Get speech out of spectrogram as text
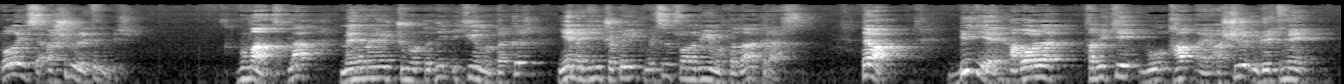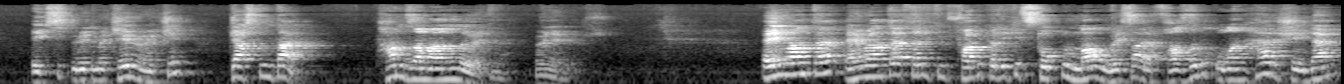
Dolayısıyla aşırı üretim bir. Bu mantıkla menemene 3 yumurta değil 2 yumurta kır. Yemediğin çöpe gitmesin sonra bir yumurta daha kırarsın. Devam. Bir diğeri, ha bu arada tabii ki bu tam, e, aşırı üretimi eksik üretime çevirmemek için just in time, tam zamanında üretimi öneriyoruz. Envanter, envanter tabii ki fabrikadaki stoklu mal vesaire fazlalık olan her şeyden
